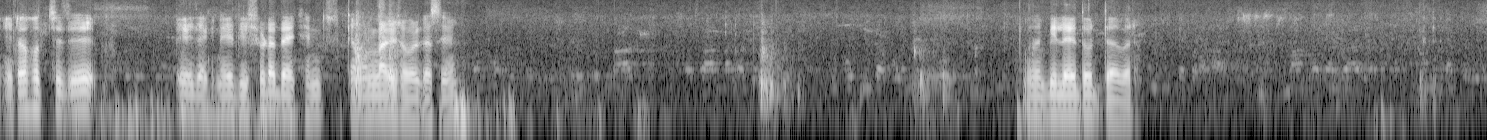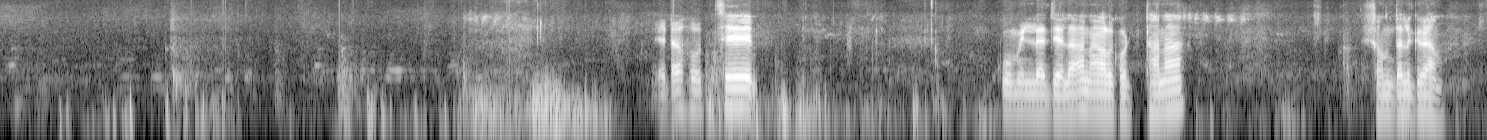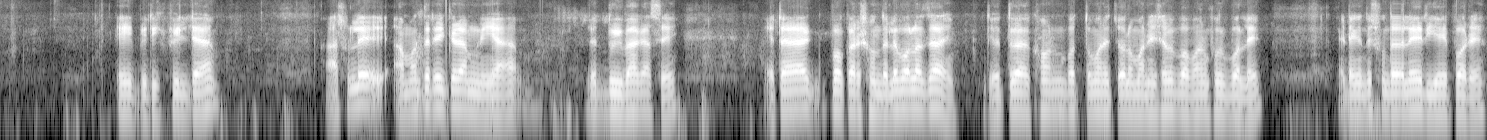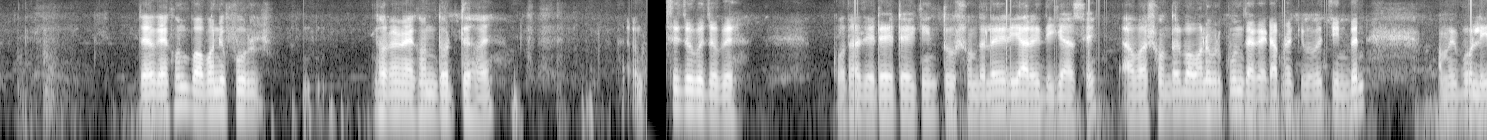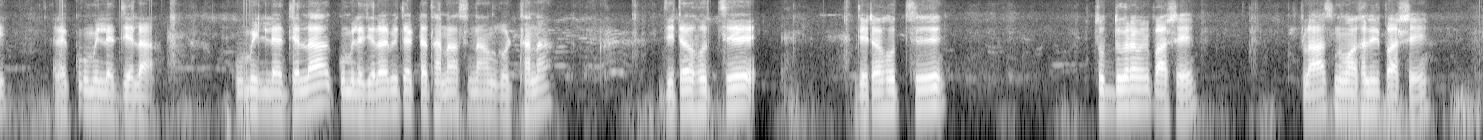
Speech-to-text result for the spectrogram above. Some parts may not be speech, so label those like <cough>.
এটা হচ্ছে যে, এই দেখেন, এই দৃশ্যটা দেখেন, কেমন লাগে সবার কাছে। মানে বিলে দৌড়তে আবার। এটা হচ্ছে কুমিল্লা জেলা নাঙ্গলকোট থানা সমতল গ্রাম। এই ব্রিক ফিল্ডটা আসলে আমাদের এই গ্রাম নিয়ে দুই ভাগ আছে, এটা এক প্রকার সন্ধ্যালে বলা যায়। যেহেতু এখন বর্তমানে চলমান হিসাবে ভবানীপুর বলে, এটা কিন্তু সন্ধ্যালে এরিয়ায় পড়ে। যাই হোক, এখন ভবানীপুর ধরেন এখন ধরতে হয়। সে যোগে। যোগে কথা যেটা, এটাই কিন্তু সন্ধ্যালে এরিয়ার ওই দিকে আছে। আবার সন্ধ্যাল ভবানীপুর কোন জায়গা, এটা আপনারা কীভাবে চিনবেন? আমি বলি, এটা কুমিল্লা জেলা। কুমিল্লা জেলা, কুমিল্লা জেলার ভিতরে একটা থানা আছে নাঙ্গলকোট থানা। যেটা হচ্ছে যেটা হচ্ছে চোদ্দ গ্রামের পাশে, প্লাস নোয়াখালীর পাশে,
